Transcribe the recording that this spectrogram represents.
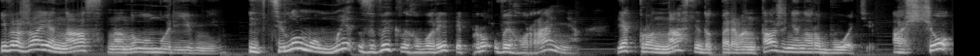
і вражає нас на новому рівні. І в цілому ми звикли говорити про вигорання як про наслідок перевантаження на роботі. А що,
